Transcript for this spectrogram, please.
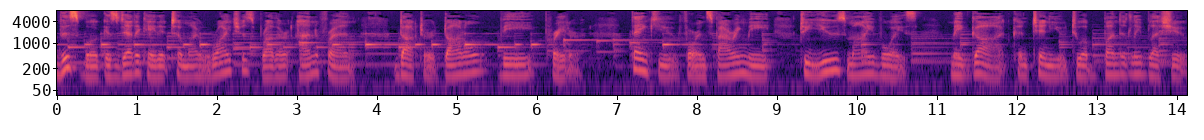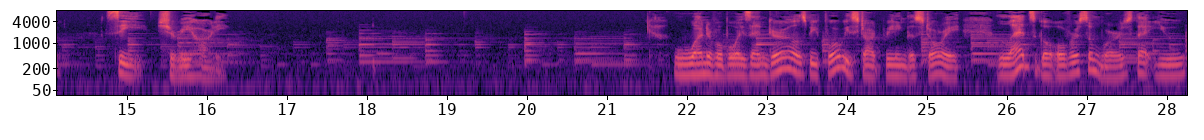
This book is dedicated to my righteous brother and friend, Dr. Donald V. Prater. Thank you for inspiring me to use my voice. May God continue to abundantly bless you. C. Cherie Hardy. Wonderful boys and girls, before we start reading the story, let's go over some words that you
